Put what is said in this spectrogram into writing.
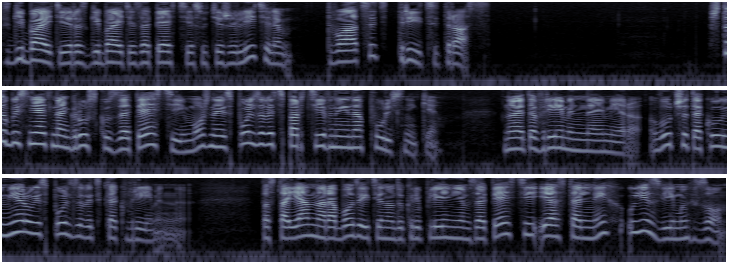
Сгибайте и разгибайте запястье с утяжелителем 20-30 раз. Чтобы снять нагрузку с запястья, можно использовать спортивные напульсники. Но это временная мера. Лучше такую меру использовать как временную. Постоянно работайте над укреплением запястья и остальных уязвимых зон.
